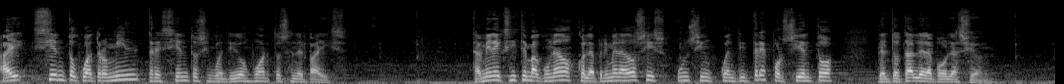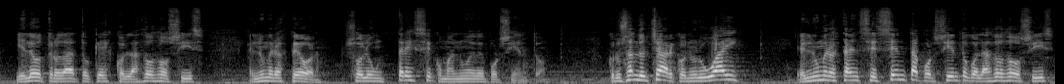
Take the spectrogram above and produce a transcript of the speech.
Hay 104.352 muertos en el país. También existen vacunados con la primera dosis un 53% del total de la población. Y el otro dato, que es con las dos dosis, el número es peor, solo un 13,9%. Cruzando el charco en Uruguay, el número está en 60% con las dos dosis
